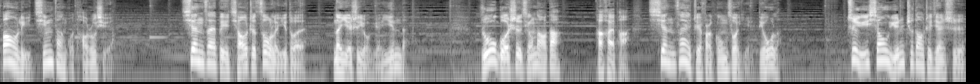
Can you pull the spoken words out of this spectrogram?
暴力侵犯过陶如雪，现在被乔治揍了一顿，那也是有原因的。如果事情闹大，他害怕现在这份工作也丢了。至于萧云知道这件事，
